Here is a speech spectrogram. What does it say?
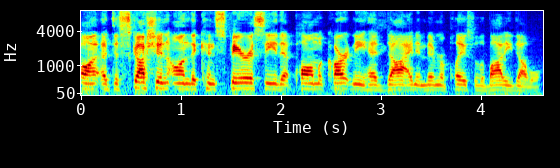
a, a, a discussion on the conspiracy that Paul McCartney had died and been replaced with a body double.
